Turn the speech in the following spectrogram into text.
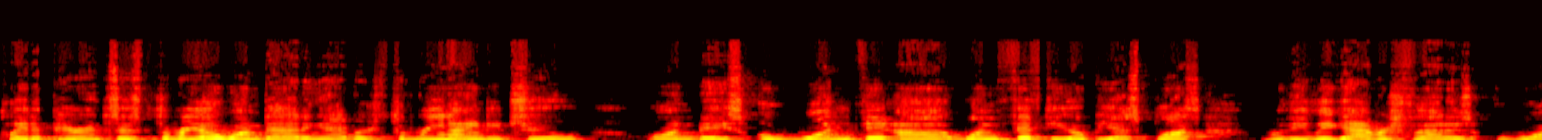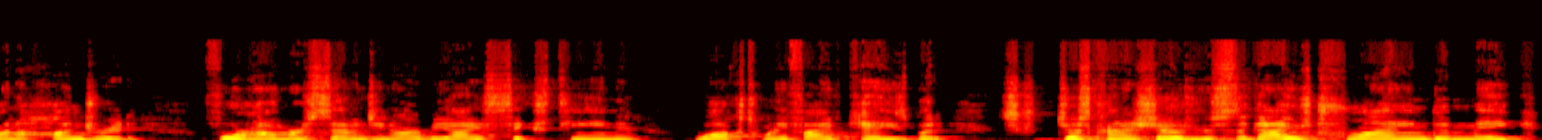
plate appearances, 301 batting average, 392 on base, a one, uh, 150 OPS plus, with the league average for that is 100. Four homers, 17 RBI, 16 walks, 25 Ks. But just kind of shows you this is a guy who's trying to make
